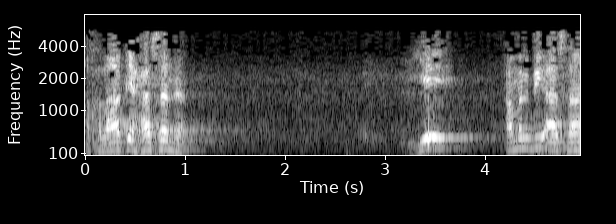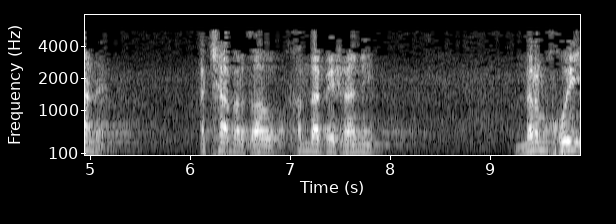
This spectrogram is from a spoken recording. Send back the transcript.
اخلاق حسن یہ عمل بھی آسان ہے۔ اچھا برتاؤ، خندہ پیشانی، نرم خوئی۔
